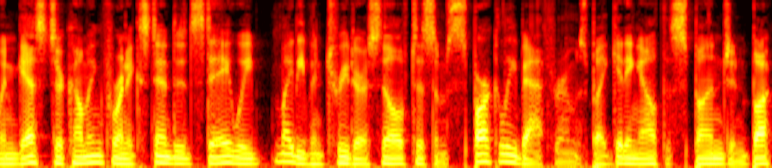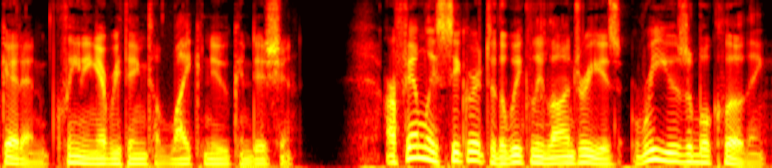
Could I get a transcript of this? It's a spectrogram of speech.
When guests are coming for an extended stay, we might even treat ourselves to some sparkly bathrooms by getting out the sponge and bucket and cleaning everything to like new condition. Our family's secret to the weekly laundry is reusable clothing.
